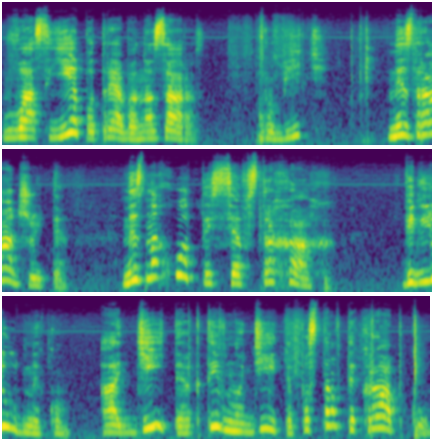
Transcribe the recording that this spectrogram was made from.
У вас є потреба на зараз. Робіть. Не зраджуйте, не знаходьтеся в страхах відлюдником, а дійте, активно дійте, поставте крапку.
